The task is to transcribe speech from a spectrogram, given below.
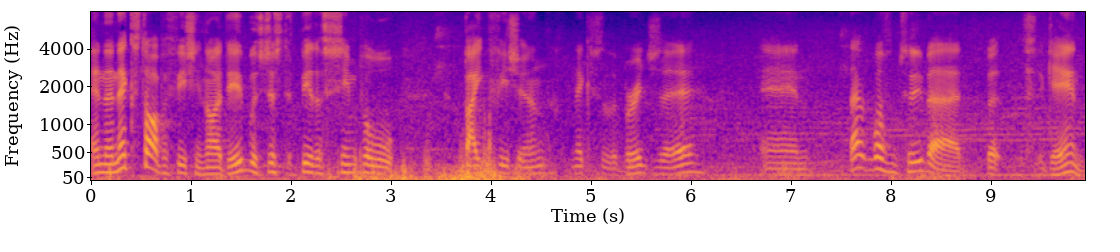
And the next type of fishing I did was just a bit of simple bait fishing next to the bridge there. And that wasn't too bad. But again,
